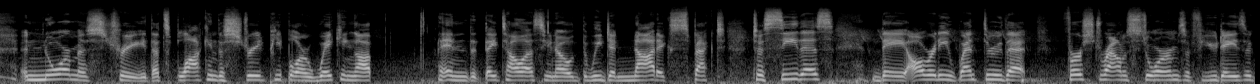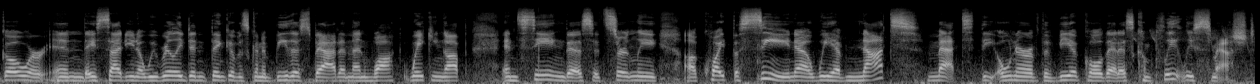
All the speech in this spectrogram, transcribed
enormous tree that's blocking the street, people are waking up and they tell us, you know, we did not expect to see this. They already went through that first round of storms a few days ago, or, and they said, you know, we really didn't think it was going to be this bad. And then walk, waking up and seeing this, it's certainly uh, quite the scene. Uh, we have not met the owner of the vehicle that is completely smashed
